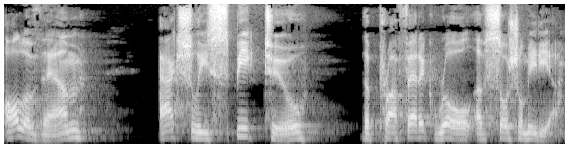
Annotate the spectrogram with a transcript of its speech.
all of them actually speak to the prophetic role of social media.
